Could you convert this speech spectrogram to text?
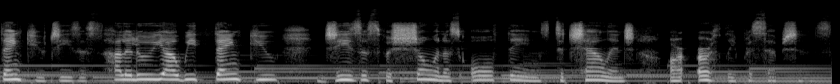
thank you, Jesus. Hallelujah. We thank you, Jesus, for showing us all things to challenge our earthly perceptions.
